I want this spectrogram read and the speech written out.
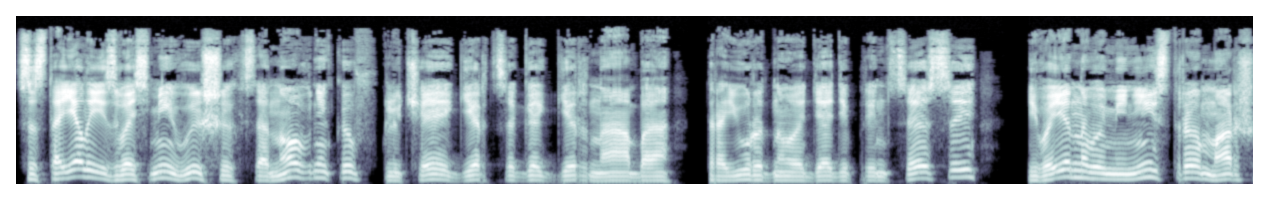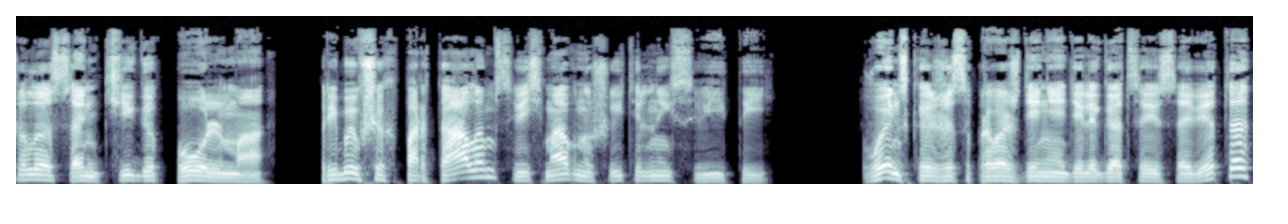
состояла из восьми высших сановников, включая герцога Гернаба, троюродного дяди принцессы и военного министра маршала Сантиго Польма, прибывших порталом с весьма внушительной свитой. Воинское же сопровождение делегации Совета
